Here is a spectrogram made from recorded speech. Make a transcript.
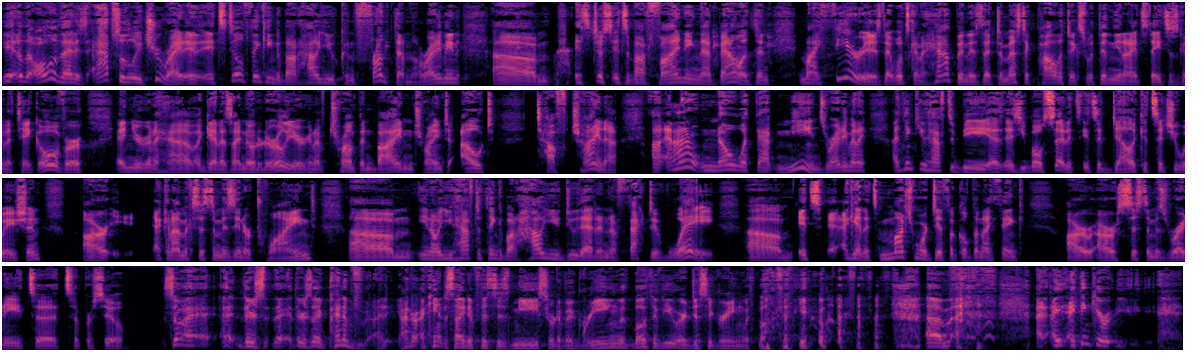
yeah, all of that is absolutely true, right? It's still thinking about how you confront them, though, right? I mean, um, it's just it's about finding that balance. And my fear is that what's going to happen is that domestic politics within the United States is going to take over, and you're going to have, again, as I noted earlier, you're going to have Trump and Biden trying to out tough China. Uh, and I don't know what that means, right? I mean, I, I think you have to be, as, as, you both said, it's it's a delicate situation. Our economic system is intertwined. Um, you know, you have to think about how you do that in an effective way. Um, it's again, it's much more difficult than I think our our system is ready to to pursue. So I, I, there's there's a kind of I, I, don't I can't decide if this is me sort of agreeing with both of you or disagreeing with both of you. um, I, think you're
